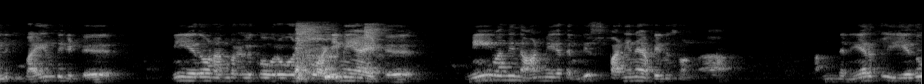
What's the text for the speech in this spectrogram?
இதுக்கு பயந்துகிட்டு நீ ஏதோ நண்பர்களுக்கோ ஒருவருக்கோ அடிமையாயிட்டு நீ வந்து இந்த ஆன்மீகத்தை மிஸ் பண்ணின அப்படின்னு சொன்னா அந்த நேரத்துல ஏதோ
